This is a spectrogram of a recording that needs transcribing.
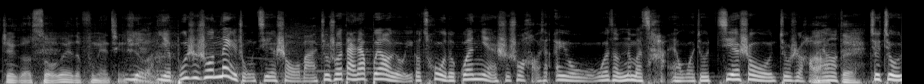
这个所谓的负面情绪也了。也不是说那种接受吧，就说大家不要有一个错误的观念，是说好像哎呦我怎么那么惨呀，我就接受，就是好像啊、对，就就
